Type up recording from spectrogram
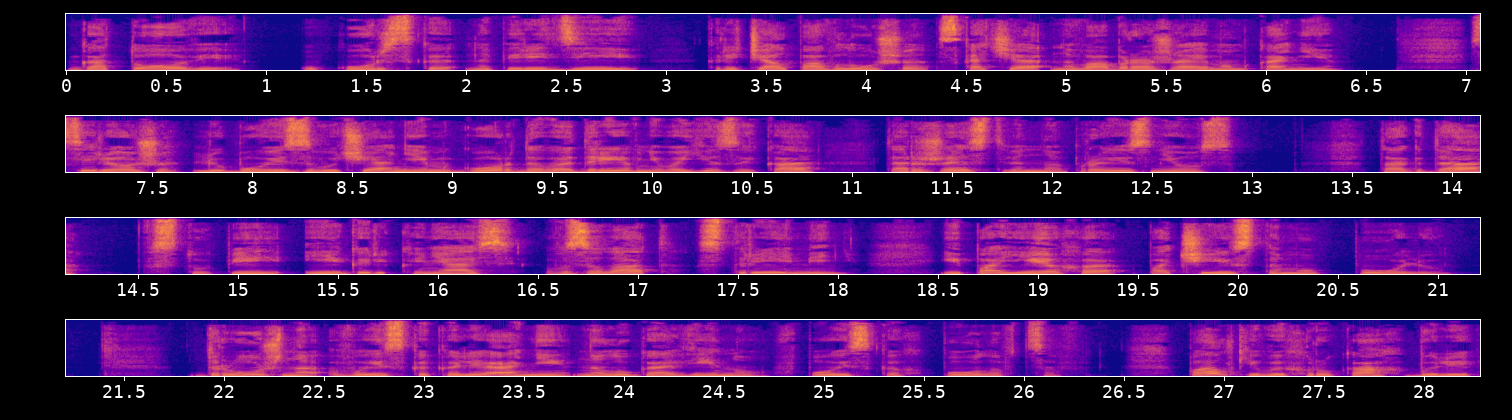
Готови, у Курска напереди, кричал Павлуша, скача на воображаемом коне. Сережа, любуясь звучанием гордого древнего языка, торжественно произнес. Тогда Вступи, Игорь, князь, в злат стремень, и поеха по чистому полю. Дружно выскакали они на луговину в поисках половцев. Палки в их руках были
